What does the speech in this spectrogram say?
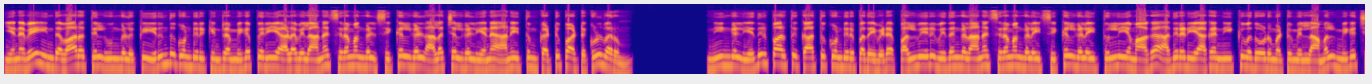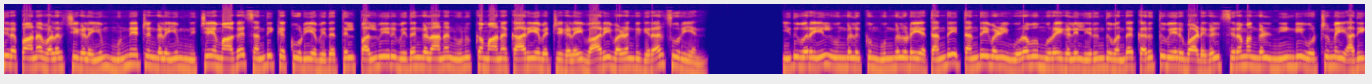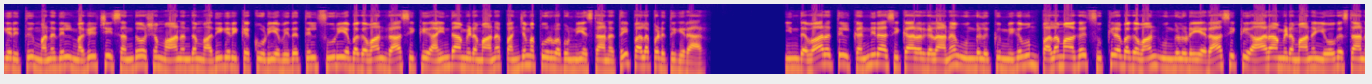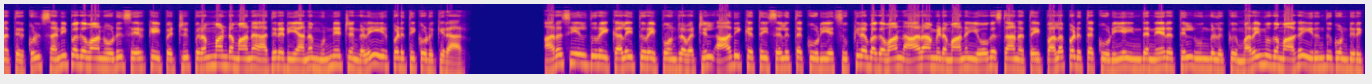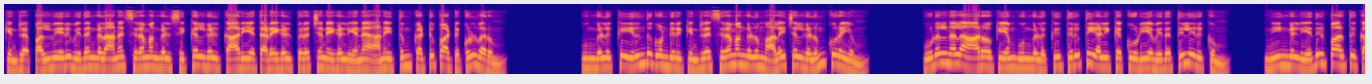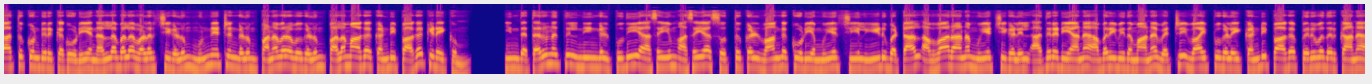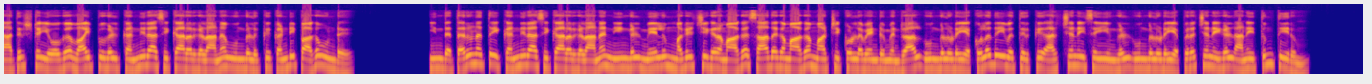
எனவே இந்த வாரத்தில் உங்களுக்கு இருந்து கொண்டிருக்கின்ற மிகப்பெரிய அளவிலான சிரமங்கள் சிக்கல்கள் அலைச்சல்கள் என அனைத்தும் கட்டுப்பாட்டுக்குள் வரும். நீங்கள் எதிர்பார்த்து காத்துக் கொண்டிருப்பதை விட பல்வேறு விதங்களான சிரமங்களை சிக்கல்களை துல்லியமாக அதிரடியாக நீக்குவதோடு மட்டுமில்லாமல் மிகச்சிறப்பான வளர்ச்சிகளையும் முன்னேற்றங்களையும் நிச்சயமாக சந்திக்கக்கூடிய விதத்தில் பல்வேறு விதங்களான நுணுக்கமான காரிய வெற்றிகளை வாரி வழங்குகிறார் சூரியன். இதுவரையில் உங்களுக்கும் உங்களுடைய தந்தை தந்தை வழி உறவு முறைகளில் இருந்து வந்த கருத்து வேறுபாடுகள் சிரமங்கள் நீங்கி ஒற்றுமை அதிகரித்து மனதில் மகிழ்ச்சி சந்தோஷம் ஆனந்தம் அதிகரிக்கக்கூடிய விதத்தில் சூரிய பகவான் ராசிக்கு ஐந்தாம் இடமான பஞ்சமபூர்வ புண்ணியஸ்தானத்தை பலப்படுத்துகிறார். இந்த வாரத்தில் கன்னிராசிக்காரர்களான உங்களுக்கு மிகவும் பலமாக சுக்கிர பகவான் உங்களுடைய ராசிக்கு ஆறாமிடமான யோகஸ்தானத்திற்குள் சனி பகவானோடு சேர்க்கை பெற்று பிரம்மாண்டமான அதிரடியான முன்னேற்றங்களை ஏற்படுத்திக் கொடுக்கிறார். அரசியல் துறை கலைத்துறை போன்றவற்றில் ஆதிக்கத்தை செலுத்தக்கூடிய சுக்கிர பகவான் ஆறாமிடமான யோகஸ்தானத்தை பலப்படுத்தக்கூடிய இந்த நேரத்தில் உங்களுக்கு மறைமுகமாக இருந்து கொண்டிருக்கின்ற பல்வேறு விதங்களான சிரமங்கள் சிக்கல்கள் காரிய தடைகள் பிரச்சனைகள் என அனைத்தும் கட்டுப்பாட்டுக்குள் வரும். உங்களுக்கு இருந்து கொண்டிருக்கின்ற சிரமங்களும் அலைச்சல்களும் குறையும். உடல்நல ஆரோக்கியம் உங்களுக்கு திருப்தி அளிக்கக்கூடிய விதத்தில் இருக்கும். நீங்கள் எதிர்பார்த்து காத்துக் கொண்டிருக்கக்கூடிய நல்லபல வளர்ச்சிகளும் முன்னேற்றங்களும் பணவரவுகளும் பலமாக கண்டிப்பாக கிடைக்கும். இந்த தருணத்தில் நீங்கள் புதிய அசையும் அசையா சொத்துக்கள் வாங்கக்கூடிய முயற்சியில் ஈடுபட்டால் அவ்வாறான முயற்சிகளில் அதிரடியான அபரிவிதமான வெற்றி வாய்ப்புகளை கண்டிப்பாக பெறுவதற்கான அதிர்ஷ்ட யோக வாய்ப்புகள் கன்னிராசிக்காரர்களான உங்களுக்கு கண்டிப்பாக உண்டு. இந்த தருணத்தை கன்னிராசிக்காரர்களான நீங்கள் மேலும் மகிழ்ச்சிகரமாக சாதகமாக மாற்றிக்கொள்ள வேண்டுமென்றால் உங்களுடைய குலதெய்வத்திற்கு அர்ச்சனை செய்யுங்கள் உங்களுடைய பிரச்சனைகள் அனைத்தும் தீரும்.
